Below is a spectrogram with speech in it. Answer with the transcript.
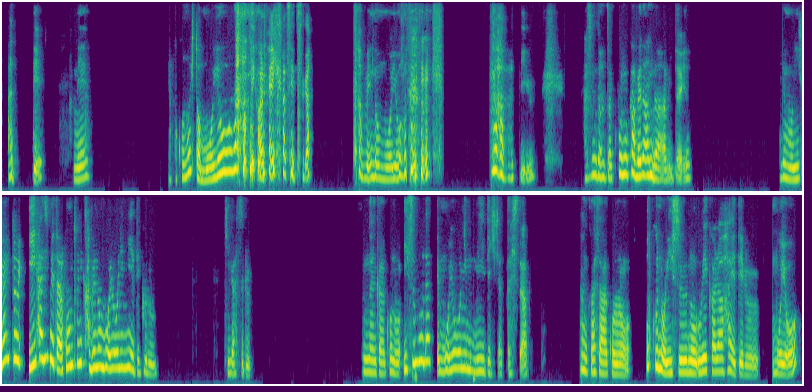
あって、ね。やっぱこの人は模様なのではないか説が壁の模様で わあっていう。あ、そうだった、この壁なんだ、みたいな。でも意外と言い始めたら本当に壁の模様に見えてくる気がする。なんかこの椅子もだって模様にも見えてきちゃったしさ。なんかさ、この奥の椅子の上から生えてる模様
